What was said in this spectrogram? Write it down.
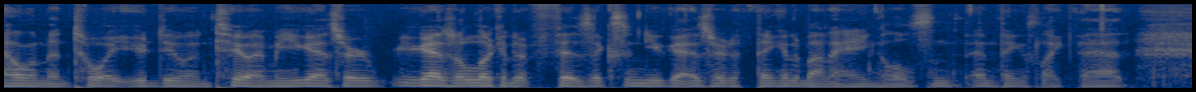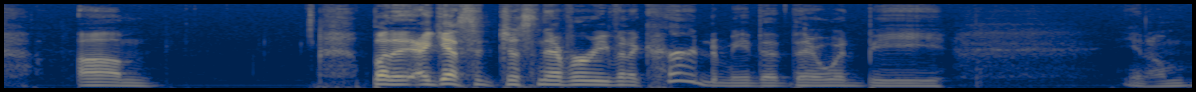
element to what you're doing too. I mean, you guys are you guys are looking at physics, and you guys are thinking about angles and, and things like that. Um, but I guess it just never even occurred to me that there would be, you know,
